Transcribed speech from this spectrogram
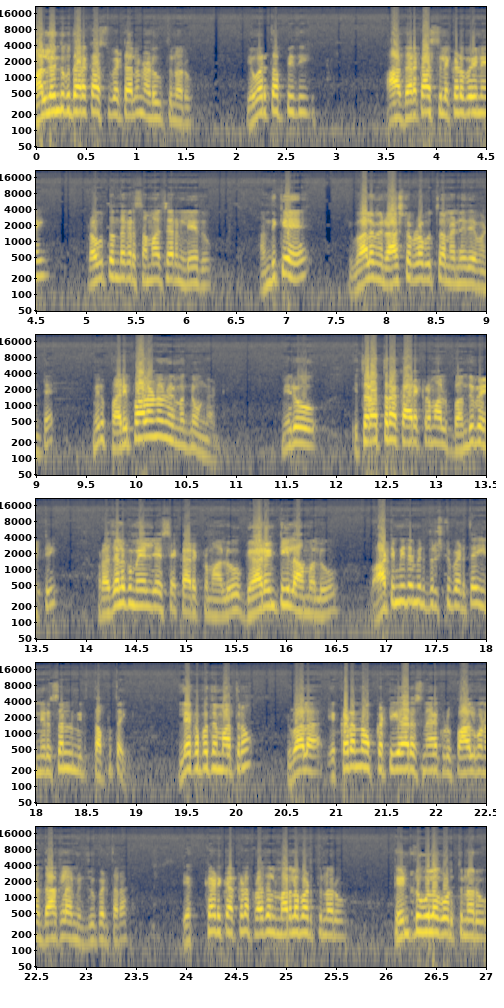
మళ్ళెందుకు దరఖాస్తు పెట్టాలని అడుగుతున్నారు. ఎవరు తప్పిది? ఆ దరఖాస్తులు ఎక్కడ పోయినాయి? ప్రభుత్వం దగ్గర సమాచారం లేదు. అందుకే ఇవాళ మీరు రాష్ట్ర ప్రభుత్వాన్ని అనేది ఏమంటే మీరు పరిపాలనలో నిమగ్నం కండి. మీరు ఇతరత్ర కార్యక్రమాలు బంద్ పెట్టి ప్రజలకు మేలు చేసే కార్యక్రమాలు గ్యారంటీల అమలు వాటి మీద మీరు దృష్టి పెడితే ఈ నిరసనలు మీకు తప్పుతాయి. లేకపోతే మాత్రం ఇవాళ ఎక్కడన్నా ఒక్క టీఆర్ఎస్ నాయకుడు పాల్గొన్న దాఖలా మీరు చూపెడతారా? ఎక్కడికక్కడ ప్రజలు మరలబడుతున్నారు? టెంట్లు కొడుతున్నారు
